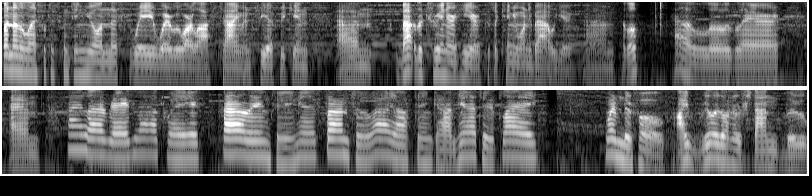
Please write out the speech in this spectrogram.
But nonetheless, let us just continue on this way where we were last time and see if we can um, battle the trainer here, because I kind of want to battle you. Um, hello? Hello there. Um, I love race walkways, balancing is fun, so I often come here to play. Wonderful. I really don't understand the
